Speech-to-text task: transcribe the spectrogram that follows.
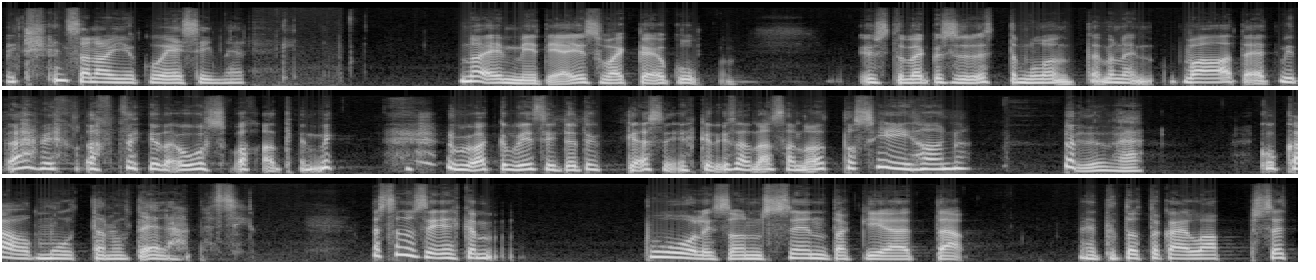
Sano joku esimerkki. No en mietiä, jos vaikka joku ystävä kysyy, että mulla on tämmöinen vaate, että mitä mieltä on siitä uusi vaate, niin vaikka minä siitä tykkäsin, niin ehkä lisänä sanoa, että tosi ihana. Hyvä. Kuka on muuttanut elämäsi? Mä sanoisin ehkä puolison sen takia, että, että totta kai lapset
